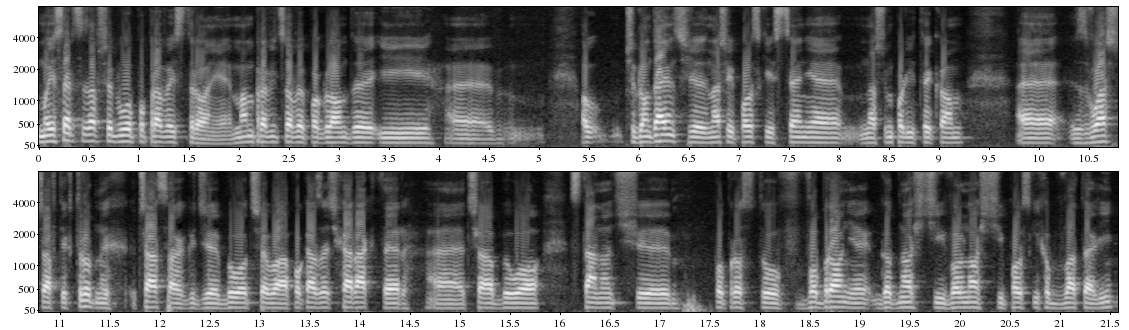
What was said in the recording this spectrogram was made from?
moje serce zawsze było po prawej stronie. Mam prawicowe poglądy i e, o, przyglądając się naszej polskiej scenie, naszym politykom, zwłaszcza w tych trudnych czasach, gdzie było trzeba pokazać charakter, e, trzeba było stanąć e, po prostu w, obronie godności i wolności polskich obywateli,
